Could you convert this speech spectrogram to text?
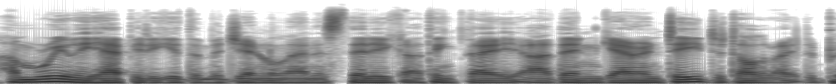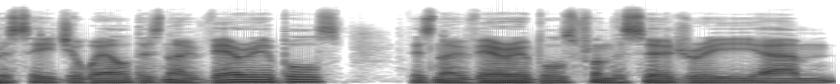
I'm really happy to give them a general anesthetic. I think they are then guaranteed to tolerate the procedure well. There's no variables. There's no variables from the surgery um,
